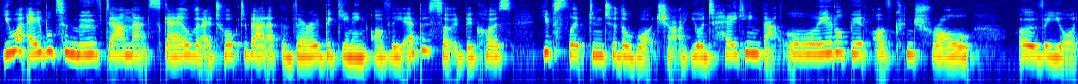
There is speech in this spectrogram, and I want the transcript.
you are able to move down that scale that I talked about at the very beginning of the episode because you've slipped into the watcher. You're taking that little bit of control over your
